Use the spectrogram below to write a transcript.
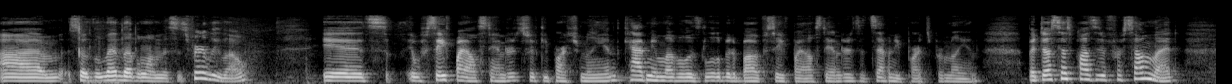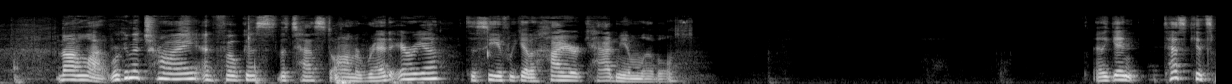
Um, so the lead level on this is fairly low. It's it was safe by all standards, 50 parts per million. Cadmium level is a little bit above safe by all standards at 70 parts per million. But does test positive for some lead, not a lot. We're going to try and focus the test on a red area to see if we get a higher cadmium level. And again, test kits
